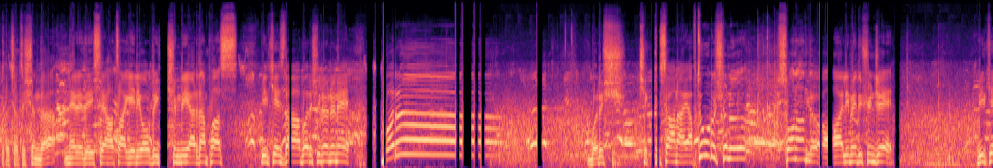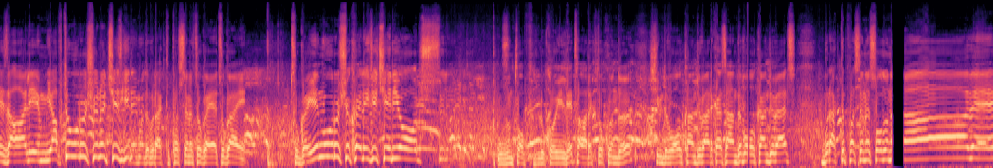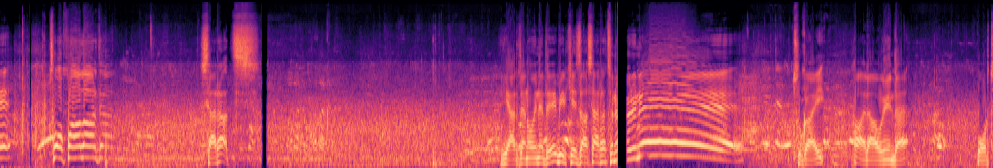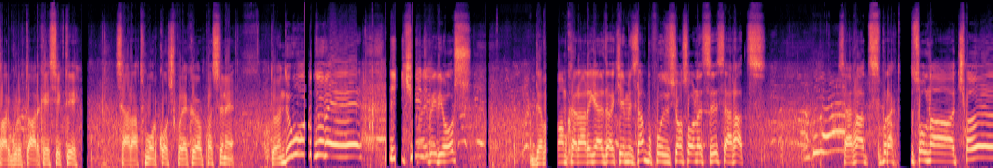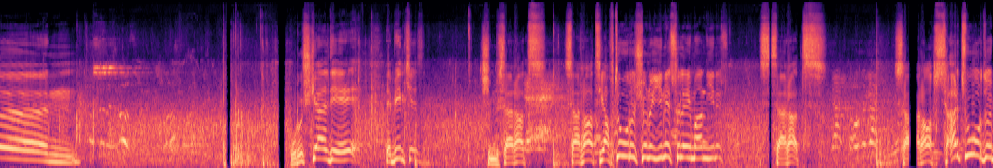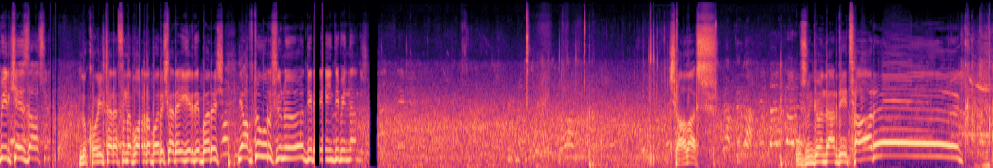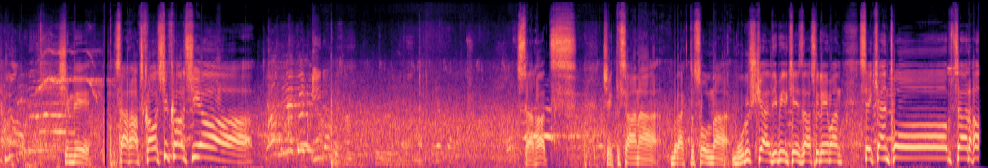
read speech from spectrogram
Taç atışında neredeyse hata geliyordu. Şimdi yerden pas. Bir kez daha Barış'ın önüne. Barış! Barış çekti sağına yaptı vuruşunu. Son anda Alim'e düşünce bir kez de Alim yaptı vuruşunu çizgide mi bıraktı pasını Tugay'a Tugay. Tugay'ın vuruşu kaleci çeliyor. Uzun top Lukoil'de Tarık dokundu. Şimdi Volkan Düver kazandı. Volkan Düver bıraktı pasını soluna ve top ağlarda. Serhat. Yerden oynadı. Bir kez daha Serhat'ın önüne. Tugay hala oyunda. Ortar grupta arkaya sekti. Serhat Morkoç bırakıyor pasını. Döndü vurdu ve ikinci kaybediyor. Devam kararı geldi hakemimizden. Bu pozisyon sonrası Serhat. Serhat bıraktı soluna. Çağın. Vuruş geldi. Ve bir kez Şimdi Serhat. Serhat yaptı vuruşunu. Yine Süleyman. Yine Serhat. Serhat sert vurdu bir kez daha. Lukoil tarafında bu arada Barış araya girdi. Barış yaptı vuruşunu. Direğin dibinden düştü. Çağlar. Uzun gönderdi. Tarık. Şimdi Serhat karşı karşıya. Serhat çekti sağına bıraktı soluna vuruş geldi bir kez daha Süleyman seken top Serhat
